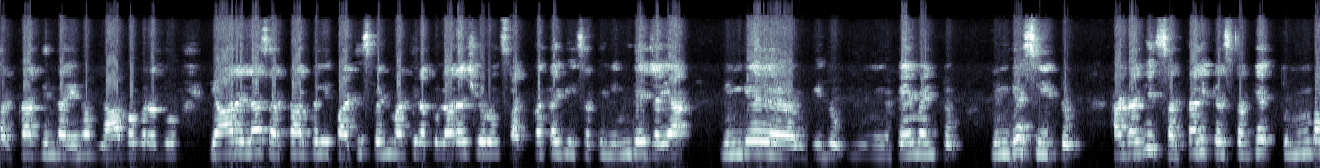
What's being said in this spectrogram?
ಸರ್ಕಾರದಿಂದ ಏನೋ ಲಾಭ ಬರೋದು, ಯಾರೆಲ್ಲ ಸರ್ಕಾರದಲ್ಲಿ ಪಾರ್ಟಿಸಿಪೇಟ್ ಮಾಡ್ತೀರಾ? ತುಲಾರಾಶಿಯವರು ಸಖತ್ತಾಗಿ ಈ ಸತಿ ನಿಮ್ಗೆ ಜಯ, ನಿಮ್ಗೆ ಇದು ಪೇಮೆಂಟ್ ನಿಮ್ಗೆ ಸೀಟು ಹಾಗಾಗಿ ಸರ್ಕಾರಿ ಕೆಲಸದವ್ರಿಗೆ ತುಂಬಾ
